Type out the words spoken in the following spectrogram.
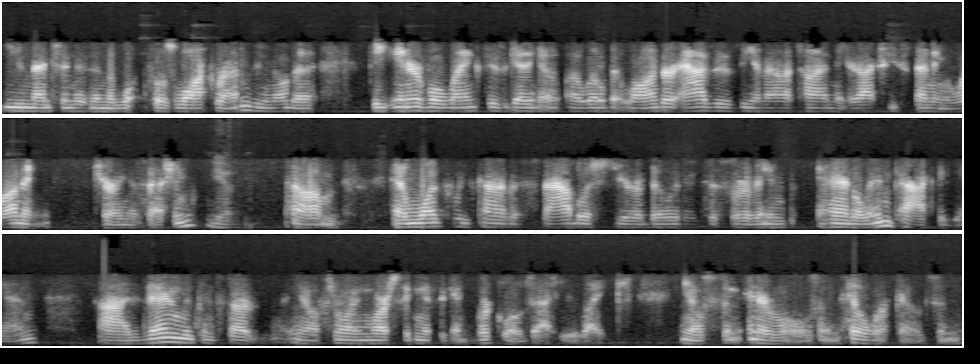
you mentioned it in the, those walk runs. You know, the the interval length is getting a, a little bit longer, as is the amount of time that you're actually spending running during a session. Yeah. Um, and once we've kind of established your ability to sort of in, handle impact again, uh, then we can start, you know, throwing more significant workloads at you, like you know, some intervals and hill workouts and,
